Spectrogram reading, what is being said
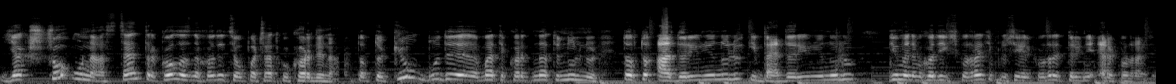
Якщо у нас центр кола знаходиться у початку координат, тобто Q буде мати координати 0, 0, тобто А дорівнює 0 і B дорівнює 0, і в мене виходить x квадраті плюс y в квадраті дорівнює r квадраті.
